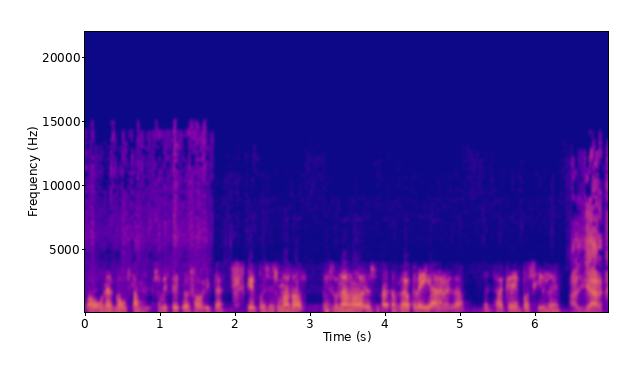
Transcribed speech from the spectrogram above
o algunas me gustan, son mis películas favoritas. Es que pues es un honor, es un honor, es una, no me lo creía, la verdad. Pensaba que era imposible. El llarg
